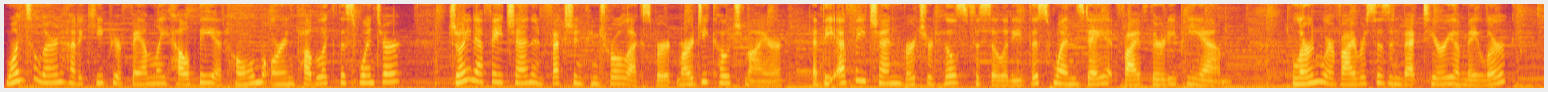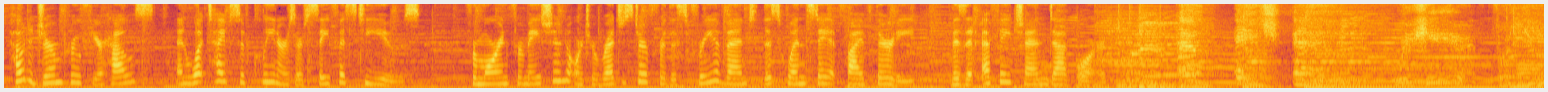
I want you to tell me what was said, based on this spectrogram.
Want to learn how to keep your family healthy at home or in public this winter? Join FHN infection control expert Margie Kochmeyer at the FHN Burchard Hills facility this Wednesday at 5:30 p.m. Learn where viruses and bacteria may lurk, how to germ-proof your house, and what types of cleaners are safest to use. For more information or to register for this free event this Wednesday at 5:30, visit fhn.org. FHN, here for you.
